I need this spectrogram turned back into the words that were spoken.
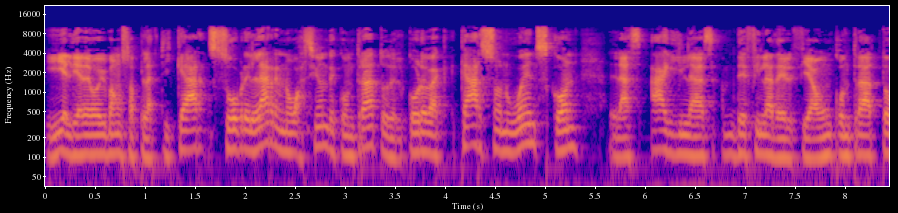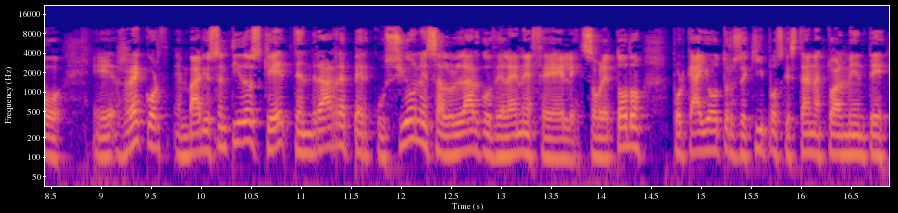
y el día de hoy vamos a platicar sobre la renovación de contrato del quarterback Carson Wentz con las Águilas de Filadelfia, un contrato eh, récord en varios sentidos que tendrá repercusiones a lo largo de la NFL, sobre todo porque hay otros equipos que están actualmente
